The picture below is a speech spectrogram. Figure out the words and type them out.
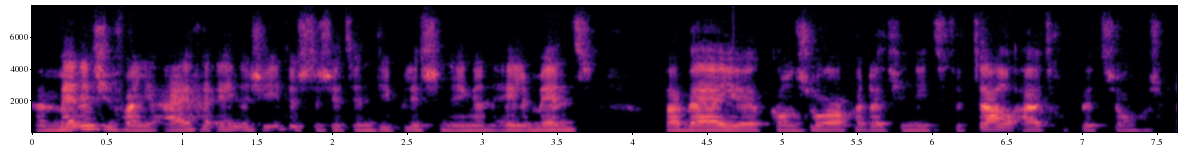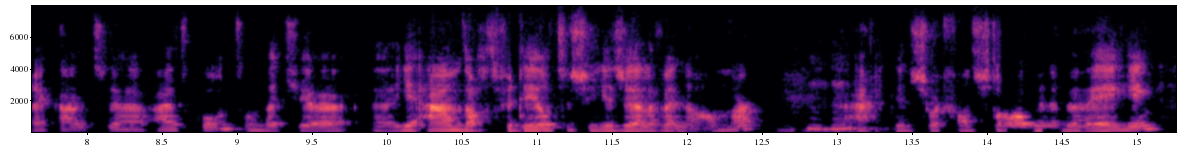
managen van je eigen energie. Dus er zit in deep listening een element waarbij je kan zorgen dat je niet totaal uitgeput zo'n gesprek uit, uh, uitkomt, omdat je uh, je aandacht verdeelt tussen jezelf en de ander. Mhm. Eigenlijk een soort van stromende beweging.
